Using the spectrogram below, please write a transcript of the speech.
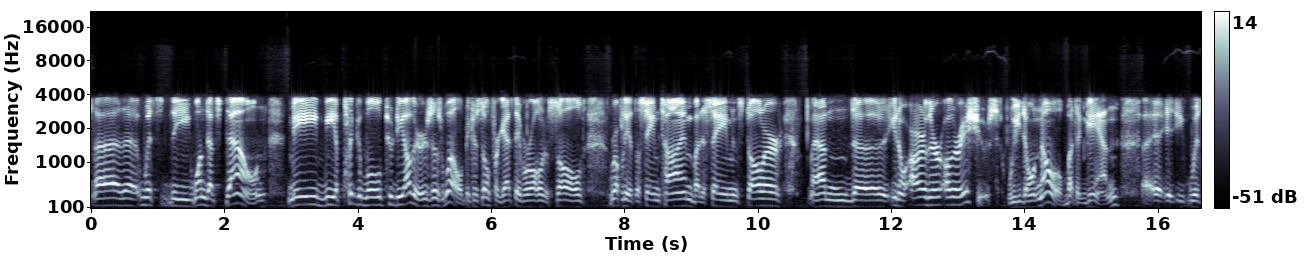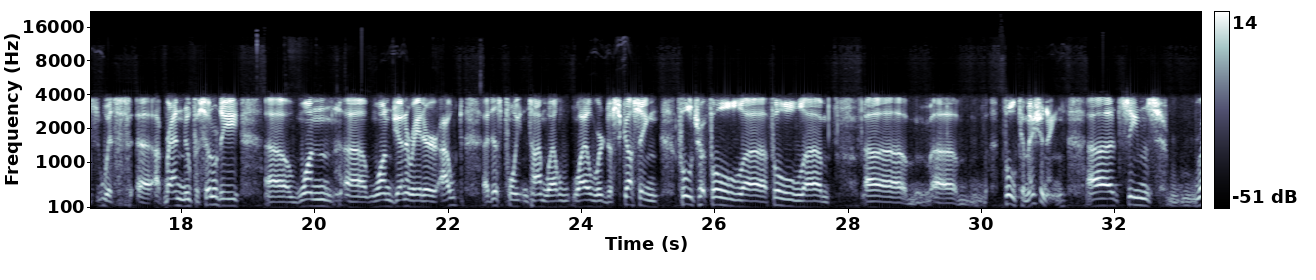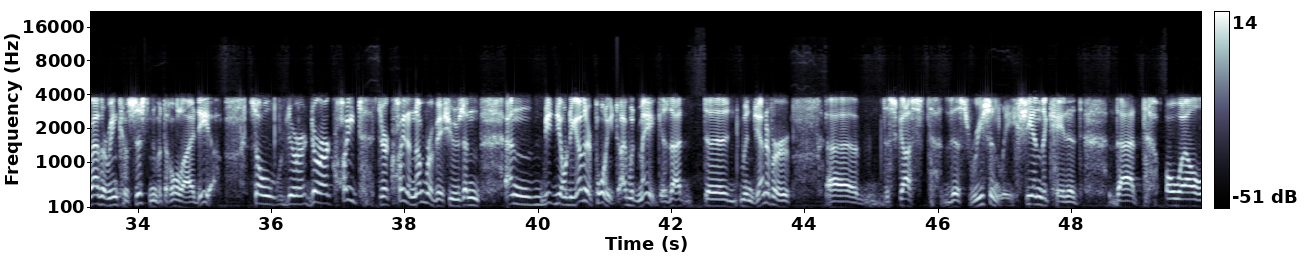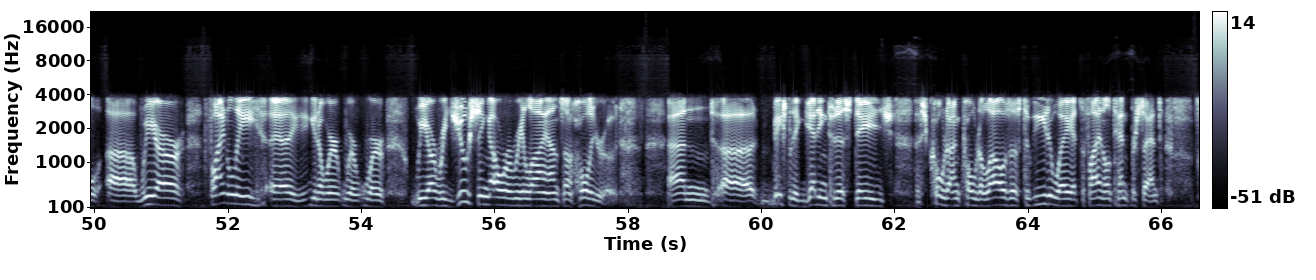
uh, with the one that's down may be applicable to the others as well, because don't forget they were all installed roughly at the same time by the same installer. And, uh, you know, are there other issues? We don't know. But again, uh, it, with, with uh, a brand new facility, uh, one, uh, one generator out at this point in time while, while we're discussing full, full, full, um, full commissioning uh, seems rather inconsistent with the whole idea. So there, there are quite there are quite a number of issues, and and you know the other point I would make is that uh, when Jennifer. Uh, discussed this recently. She indicated that, oh well, uh, we are finally, uh, you know, we're we're we're we are reducing our reliance on Holyrood and uh, basically getting to this stage, quote unquote, allows us to eat away at the final 10%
